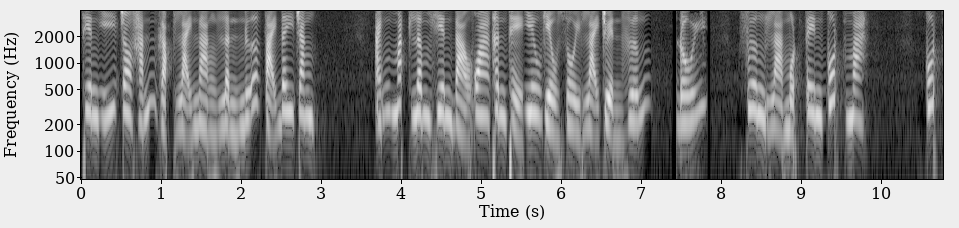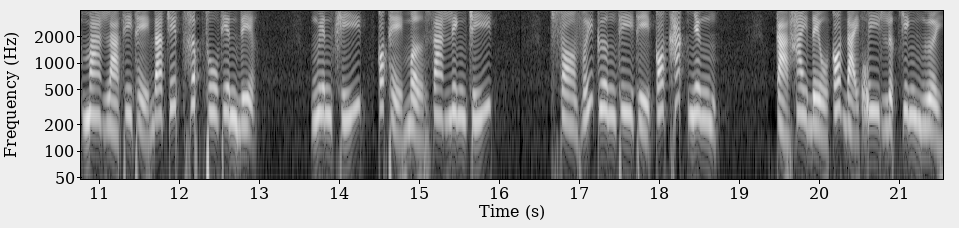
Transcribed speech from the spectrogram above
Thiên ý cho hắn gặp lại nàng lần nữa tại đây chăng? Ánh mắt lâm hiên đảo qua thân thể yêu kiều rồi lại chuyển hướng. Đối. Phương là một tên cốt ma. Cốt ma là thi thể đã chết hấp thu thiên địa. Nguyên khí có thể mở ra linh trí. So với cương thi thì có khác nhưng... Cả hai đều có đại uy lực kinh người.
